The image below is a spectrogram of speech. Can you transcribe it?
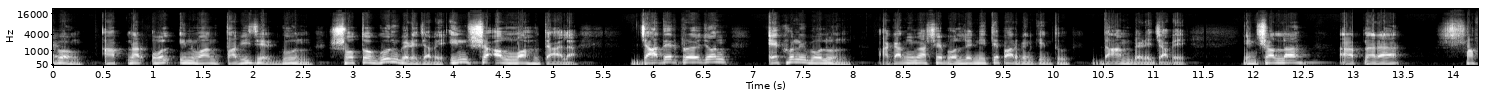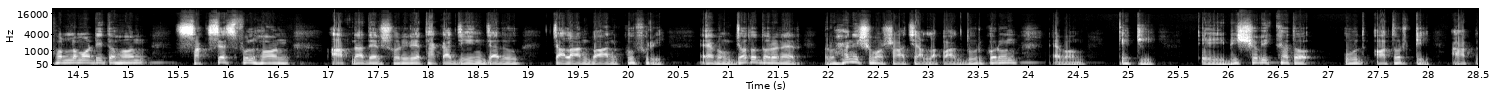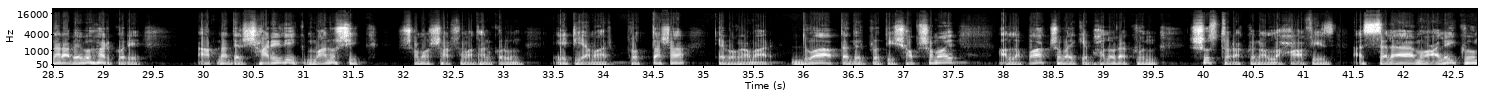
এবং আপনার অল ইন ওয়ান তাবিজের গুণ শতগুণ বেড়ে যাবে ইনশা আল্লাহ তালা যাদের প্রয়োজন, এখনই বলুন, আগামী মাসে বললে নিতে পারবেন, কিন্তু দাম বেড়ে যাবে। ইনশাল্লাহ আপনারা সাফল্যমণ্ডিত হন সাকসেসফুল হন, আপনাদের শরীরে থাকা জিন, জাদু, চালান, বান, কুফরি এবং যত ধরনের রুহানি সমস্যা আছে আল্লাহ পাক দূর করুন এবং এটি এই বিশ্ববিখ্যাত উদ আতরটি আপনারা ব্যবহার করে আপনাদের শারীরিক, মানসিক সমস্যার সমাধান করুন। এটি আমার প্রত্যাশা এবং আমার দোয়া আপনাদের প্রতি সবসময়। আল্লাহ পাক সবাইকে ভালো রাখুন, সুস্থ রাখুন। আল্লাহ হাফিজ। আসসালামু আলাইকুম।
